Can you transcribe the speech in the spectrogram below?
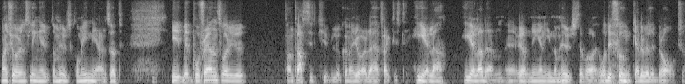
Man kör en slinga utomhus och kommer in igen. Så att i, på Friends var det ju fantastiskt kul att kunna göra det här faktiskt hela hela den eh, övningen inomhus. Det var, och det funkade väldigt bra också.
